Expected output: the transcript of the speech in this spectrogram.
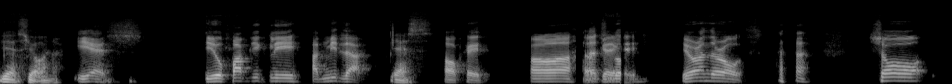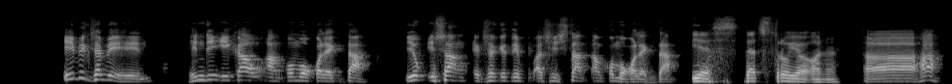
Yes, Your Honor. Yes. You publicly admit that? Yes. Okay. Uh, let's okay. go. You're on the oath. so, ibig sabihin, hindi ikaw ang kumukolekta. Yung isang executive assistant ang kumukolekta. Yes, that's true, Your Honor. Aha.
